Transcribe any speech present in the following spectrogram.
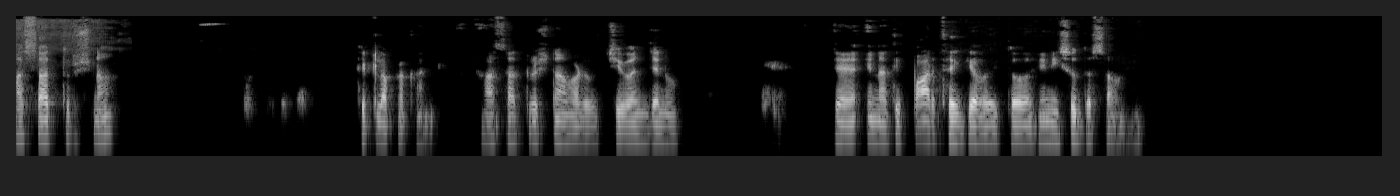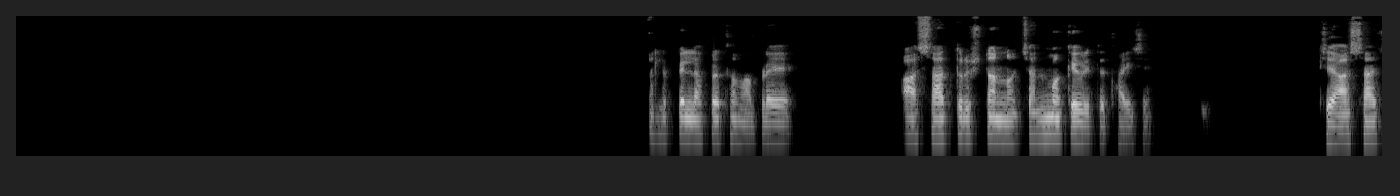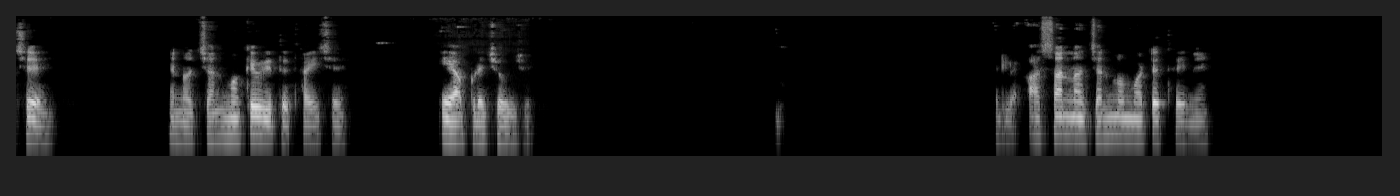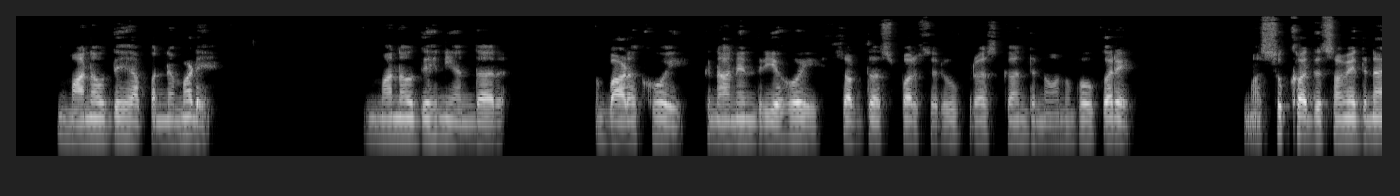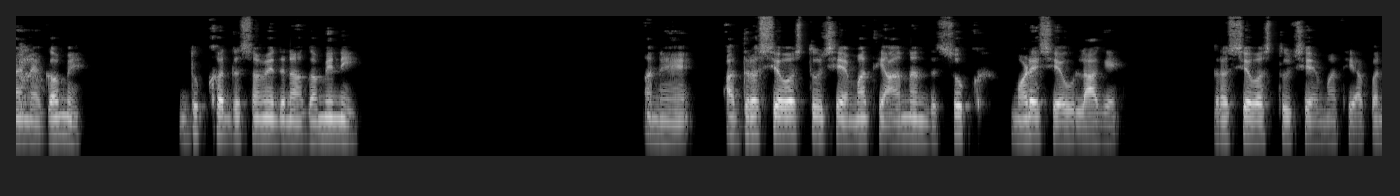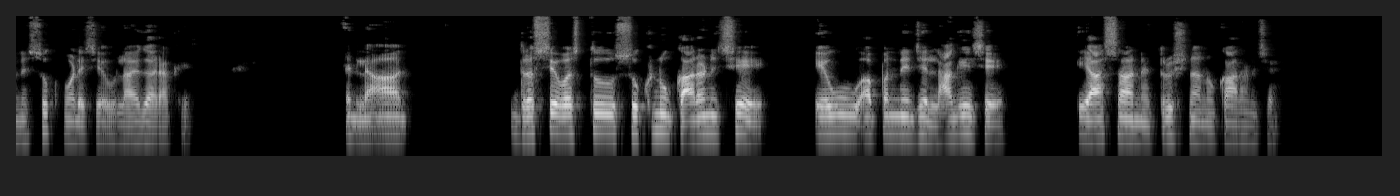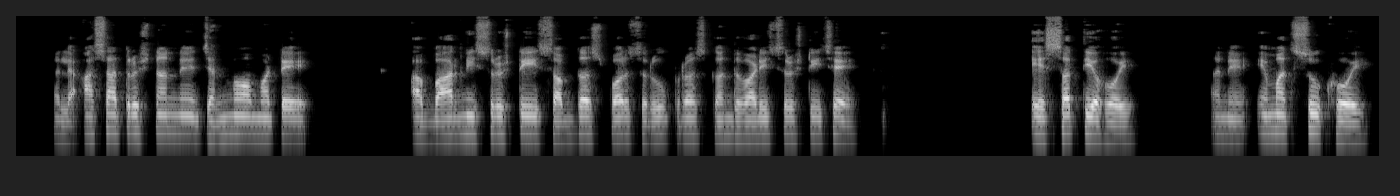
આ સાત તૃષ્ણા કેટલા પ્રકારની? આ સાત તૃષ્ણાવાળું જીવન જેનું જે એનાથી પાર થઈ ગયા હોય તો એની શું દશા હોય? એટલે પહેલા પ્રથમ આપણે આ સાત તૃષ્ણાનો જન્મ કેવી રીતે થાય છે? જે આશા છે એનો જન્મ કેવી રીતે થાય છે એ આપણે જોવું જોઈએ એટલે આશાના જન્મ માટે થઈને માનવ દેહ આપણને મળે. માનવ દેહની અંદર બાળક હોય, જ્ઞાનેન્દ્રિય હોય, શબ્દ, સ્પર્શ, રૂપ, રસ, ગંધનો અનુભવ કરે સુખદ સંવેદના એને ગમે, દુઃખદ સંવેદના ગમે નહીં. અને આ દ્રશ્ય વસ્તુ છે એમાંથી આનંદ, સુખ મળે છે એવું લાગે. દ્રશ્ય વસ્તુ છે એમાંથી આપણને સુખ મળે છે એવું લાગ્યા રાખે. એટલે આ દ્રશ્ય વસ્તુ સુખનું કારણ છે એવું આપણને જે લાગે છે એ આશા અને તૃષ્ણાનું કારણ છે. એટલે આશા, તૃષ્ણાને જન્મવા માટે આ બહારની સૃષ્ટિ, શબ્દ, સ્પર્શ, રૂપ, રસ, ગંધવાળી સૃષ્ટિ છે એ સત્ય હોય અને એમાં જ સુખ હોય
